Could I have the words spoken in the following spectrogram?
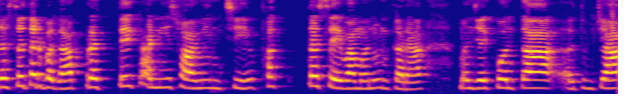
तसं तर बघा प्रत्येकाने स्वामींचे फक्त फक्त सेवा म्हणून करा. म्हणजे कोणता तुमच्या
